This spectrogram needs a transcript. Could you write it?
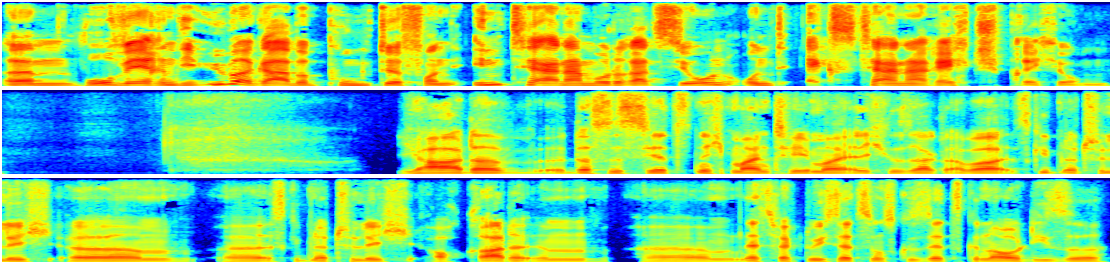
Ähm, wo wären die Übergabepunkte von interner Moderation und externer Rechtsprechung? Ja, da, das ist jetzt nicht mein Thema, ehrlich gesagt, aber es gibt natürlich, ähm, äh, es gibt natürlich auch gerade im ähm, Netzwerkdurchsetzungsgesetz genau diese,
